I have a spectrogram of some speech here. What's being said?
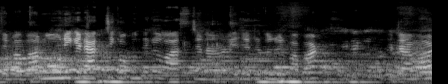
যে বাবা, মৌনিকে ডাকছি, কখন থেকে ও আসছে না? এই যে তেতলের পাপার এটা আমার।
